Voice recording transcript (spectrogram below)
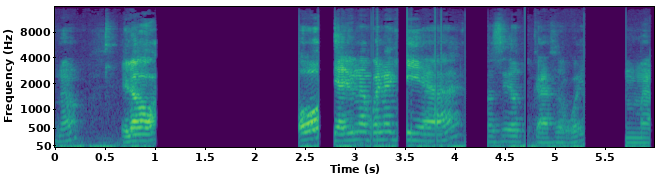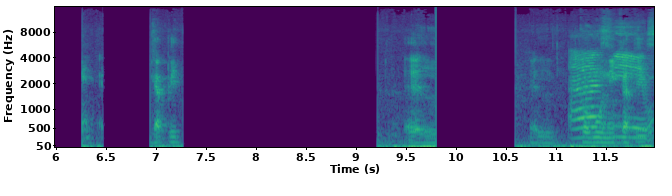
¿No? Y luego o si hay una buena guía, ha sido tu caso, güey. El capítulo el, el Ah, sí, comunicativo.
